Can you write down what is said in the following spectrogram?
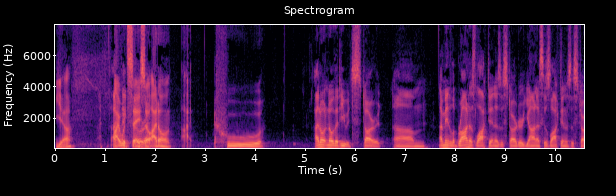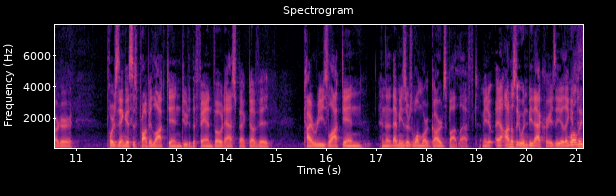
Yeah, I, I would say so. Right? so. I don't. I, who? I don't know that he would start. Um, I mean, LeBron is locked in as a starter. Giannis is locked in as a starter. Porzingis is probably locked in due to the fan vote aspect of it. Kyrie's locked in, and then that means there's one more guard spot left. I mean, it, honestly, it wouldn't be that crazy. Like, well, they,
